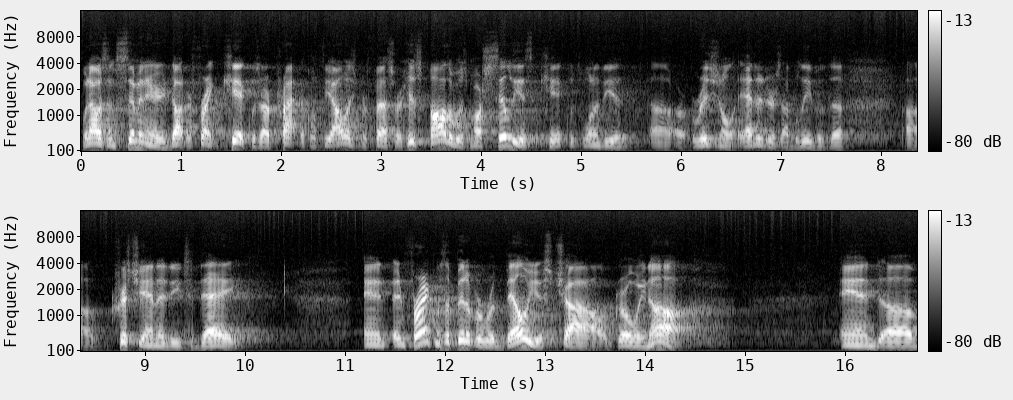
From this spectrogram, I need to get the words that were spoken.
When I was in seminary, Dr. Frank Kik was our practical theology professor. His father was Marcellus Kik, was one of the uh, original editors, I believe, of the uh, Christianity Today. And, and Frank was a bit of a rebellious child growing up. And uh,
